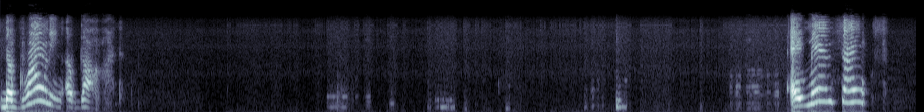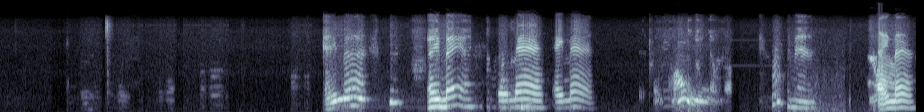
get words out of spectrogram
The groaning of God. Amen, saints. Amen. Amen. Amen. Amen. Amen. Amen.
